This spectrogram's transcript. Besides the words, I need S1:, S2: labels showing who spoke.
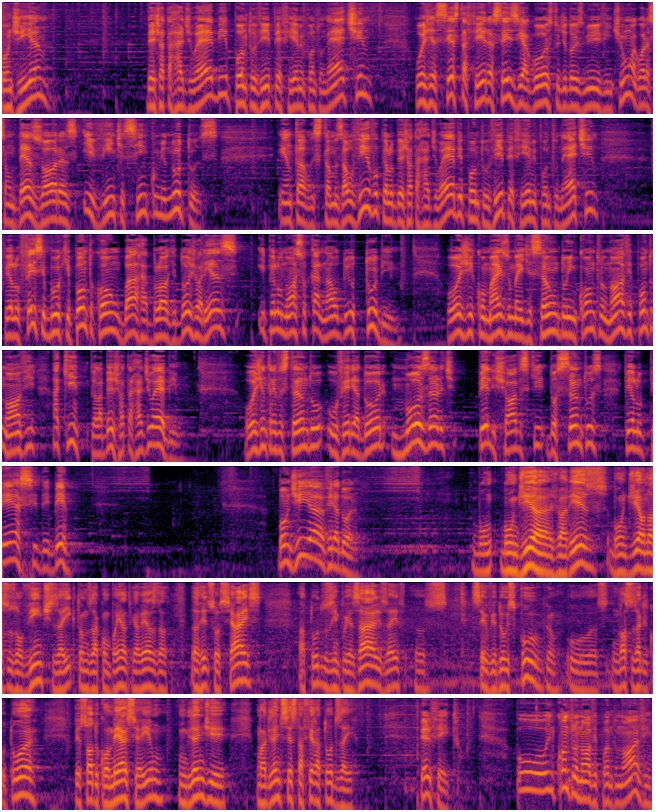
S1: Bom dia. bjradioweb.vipfm.net. Hoje é sexta-feira, 6 de agosto de 2021, agora são 10 horas e 25 minutos. Então, estamos ao vivo pelo bjradioweb.vipfm.net, pelo facebook.com/barra blog do Juarez e pelo nosso canal do YouTube. Hoje, com mais uma edição do Encontro 9.9, aqui pela BJ Rádio Web. Hoje, entrevistando o vereador Mozart Pelichovski dos Santos, pelo PSDB. Bom dia, vereador.
S2: Bom, bom dia, Juarez. Bom dia aos nossos ouvintes aí que estão nos acompanhando através da, das redes sociais, a todos os empresários, aí, os servidores públicos, os nossos agricultores, pessoal do comércio aí, um, um grande, uma grande sexta-feira a todos aí.
S1: Perfeito. O Encontro 9.9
